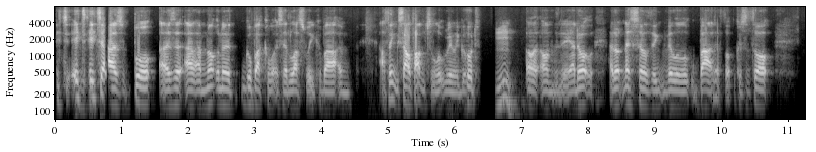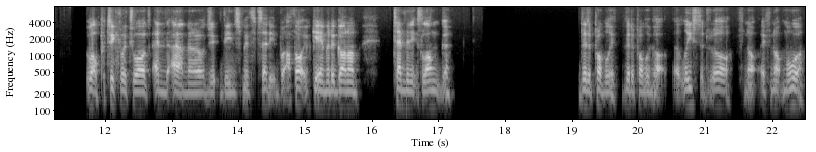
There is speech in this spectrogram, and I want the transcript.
It it, it has, but as a, I'm not going to go back on what I said last week about them. I think Southampton looked really good Mm. on, on the day. I don't I don't necessarily think Villa looked bad. I thought because I thought, well, particularly towards and I don't know Dean Smith said it, but I thought if game had gone on ten minutes longer, they'd have probably they'd have probably got at least a draw, if not if not more,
